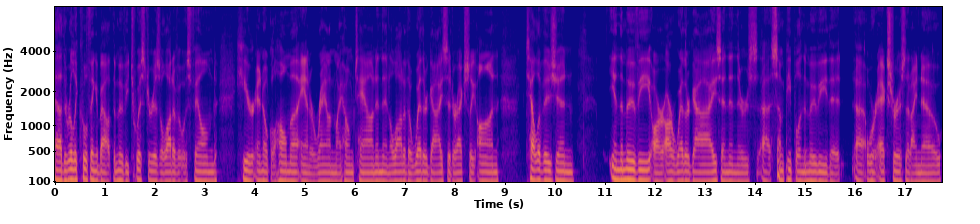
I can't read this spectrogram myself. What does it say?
Uh, the really cool thing about the movie Twister is a lot of it was filmed here in Oklahoma and around my hometown. And then a lot of the weather guys that are actually on television in the movie are our weather guys. And then there's uh, some people in the movie that uh, were extras that I know.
